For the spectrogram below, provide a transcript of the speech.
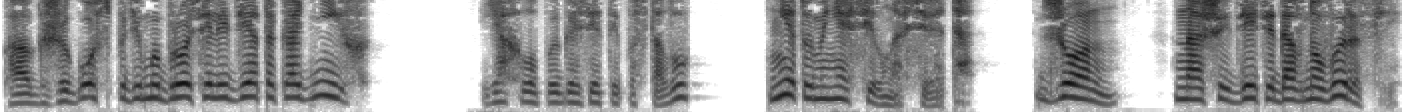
Как же, Господи, мы бросили деток одних! Я хлопаю газетой по столу. Нет у меня сил на все это. Джон, наши дети давно выросли.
